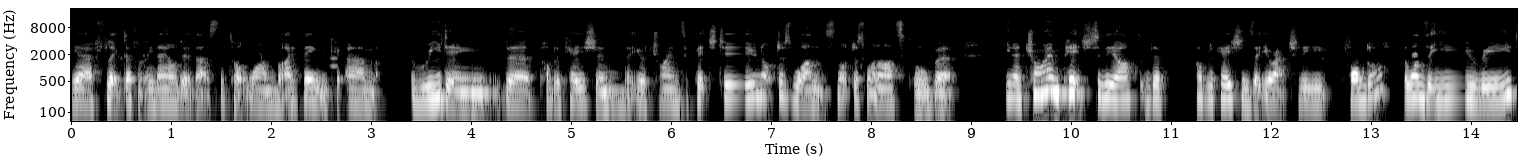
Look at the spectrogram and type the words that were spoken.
Yeah, Flic definitely nailed it. That's the top one. But I think um, reading the publication that you're trying to pitch to, not just once, not just one article, but you know, try and pitch to the art the publications that you're actually fond of, the ones that you read.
